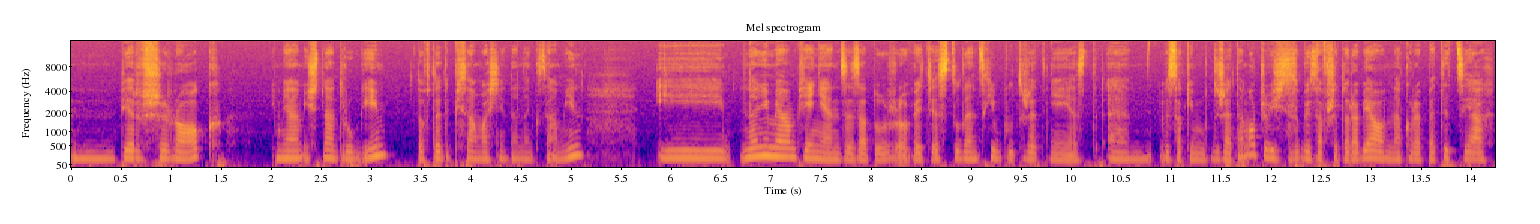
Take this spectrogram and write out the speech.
mm, pierwszy rok i miałam iść na drugi, to wtedy pisałam właśnie ten egzamin. I no nie miałam pieniędzy za dużo, wiecie, studencki budżet nie jest em, wysokim budżetem. Oczywiście sobie zawsze dorabiałam na korepetycjach,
